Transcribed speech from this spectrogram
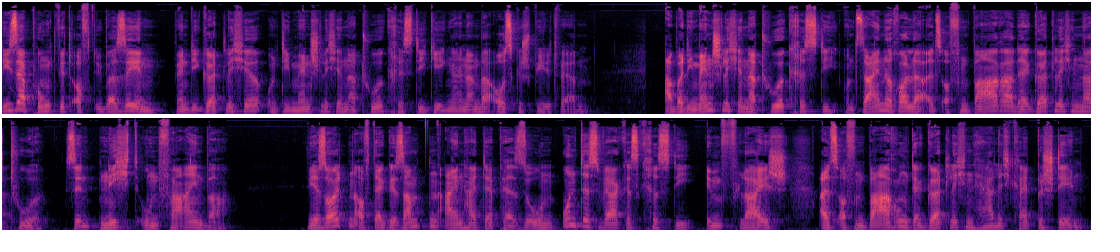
Dieser Punkt wird oft übersehen, wenn die göttliche und die menschliche Natur Christi gegeneinander ausgespielt werden. Aber die menschliche Natur Christi und seine Rolle als Offenbarer der göttlichen Natur sind nicht unvereinbar. Wir sollten auf der gesamten Einheit der Person und des Werkes Christi im Fleisch als Offenbarung der göttlichen Herrlichkeit bestehen.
